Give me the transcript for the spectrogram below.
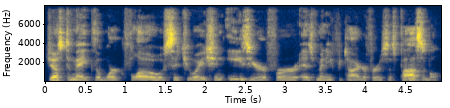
just to make the workflow situation easier for as many photographers as possible.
